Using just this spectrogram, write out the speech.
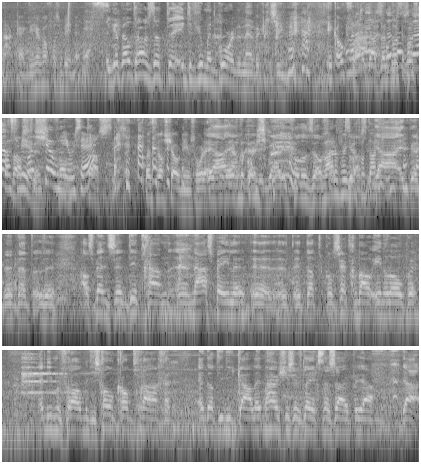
Nou, kijk, die heeft wel vast binnen. Yes. Ik heb wel trouwens dat interview met Gordon heb ik gezien. Ik ook, Vlad. dat Dat, was- dat, dat was, was fascinerend. was shownieuws, hè? Fantastisch. Dat is wel shownieuws, hoor. Even, Ja, ja, maar ik vond het Waarom vond je dat fantastisch. Ja, ik, eh, dat, dat, eh, als mensen dit gaan eh, naspelen, dat concertgebouw inlopen... en die mevrouw met die schoolkrant vragen... en dat hij die KLM-huisjes heeft leeg naar zuipen, ja. Ja,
